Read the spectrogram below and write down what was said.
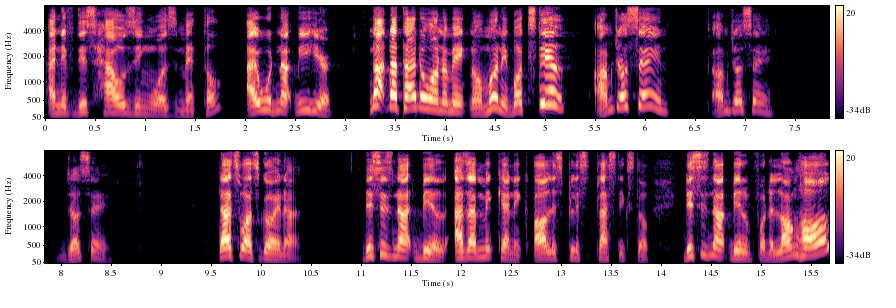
and if this housing was metal, I would not be here. Not that I don't want to make no money, but still, I'm just saying. I'm just saying. Just saying. That's what's going on. This is not built as a mechanic, all this plastic stuff. This is not built for the long haul,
